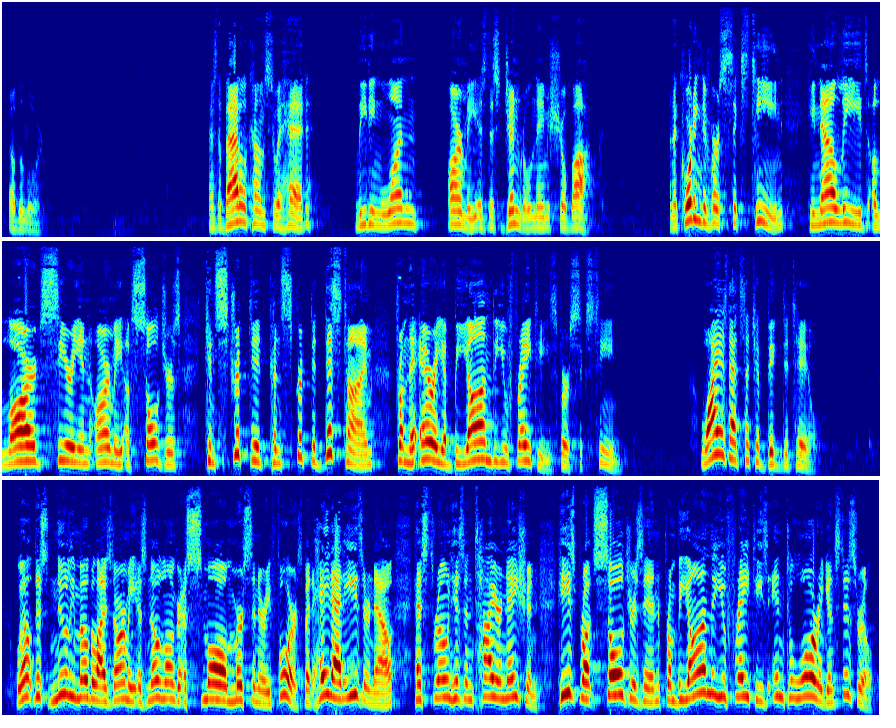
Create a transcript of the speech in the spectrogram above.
of the Lord. As the battle comes to a head, leading one army is this general named Shobach. And according to verse 16, he now leads a large Syrian army of soldiers conscripted, conscripted this time from the area beyond the Euphrates, verse 16. Why is that such a big detail? Well, this newly mobilized army is no longer a small mercenary force, but Hadadezer now has thrown his entire nation. He's brought soldiers in from beyond the Euphrates into war against Israel.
